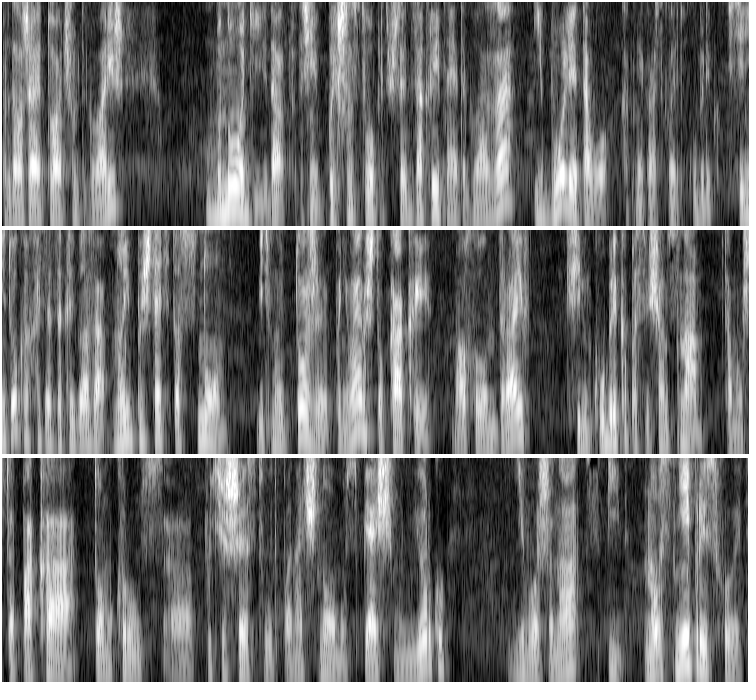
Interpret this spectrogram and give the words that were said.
продолжая то, о чем ты говоришь, многие, да, точнее, большинство предпочитают закрыть на это глаза, и более того, как мне кажется, говорит Кубрик, все не только хотят закрыть глаза, но и посчитать это сном. Ведь мы тоже понимаем, что, как и Малхолланд Драйв, фильм Кубрика посвящен снам, потому что пока Том Круз э, путешествует по ночному спящему Нью-Йорку, его жена спит. Но с ней происходит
